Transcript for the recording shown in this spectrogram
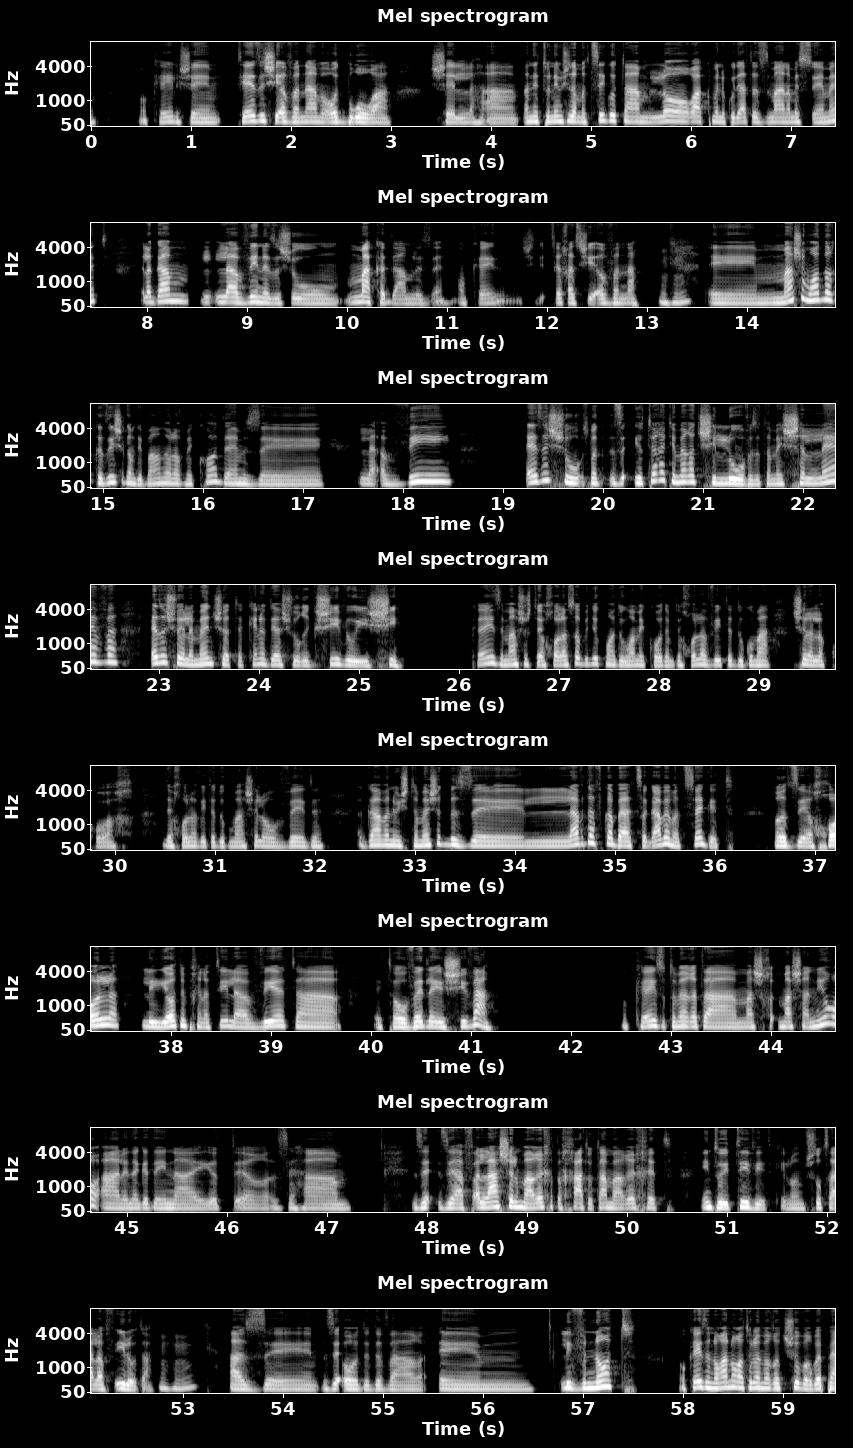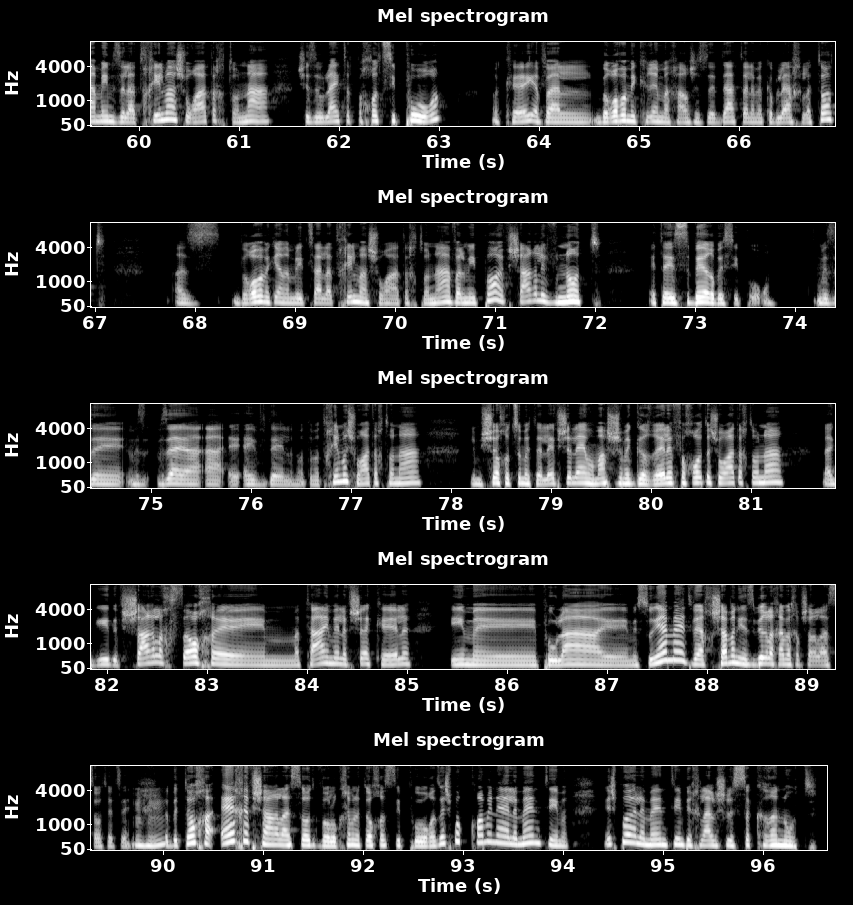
אוקיי? שתהיה איזושהי הבנה מאוד ברורה של הנתונים שאתה מציג אותם, לא רק מנקודת הזמן המסוימת, אלא גם להבין איזשהו, מה קדם לזה, אוקיי? צריך איזושהי הבנה. Mm-hmm. משהו מאוד מרכזי שגם דיברנו עליו מקודם, זה להביא איזשהו, זאת אומרת, זה יותר הייתי אומרת שילוב, אז אתה משלב איזשהו אלמנט שאתה כן יודע שהוא רגשי והוא אישי. אוקיי? Okay? זה משהו שאתה יכול לעשות בדיוק כמו הדוגמה מקודם. אתה יכול להביא את הדוגמה של הלקוח, אתה יכול להביא את הדוגמה של העובד. אגב, אני משתמשת בזה לאו דווקא בהצגה במצגת. זאת אומרת, זה יכול להיות מבחינתי להביא את, ה, את העובד לישיבה. אוקיי? Okay? זאת אומרת, מה, ש, מה שאני רואה לנגד עיניי יותר זה ה... זה, זה ההפעלה של מערכת אחת, אותה מערכת אינטואיטיבית, כאילו, אני פשוט רוצה להפעיל אותה. Mm-hmm. אז uh, זה עוד דבר. Um, לבנות, אוקיי? זה נורא נורא תלוי, אומרת שוב, הרבה פעמים זה להתחיל מהשורה התחתונה, שזה אולי קצת פחות סיפור, אוקיי? אבל ברוב המקרים, מאחר שזה דאטה למקבלי החלטות, אז ברוב המקרים אני ממליצה להתחיל מהשורה התחתונה, אבל מפה אפשר לבנות את ההסבר בסיפור. וזה, וזה, וזה ההבדל. זאת אומרת, אתה מתחיל מהשורה התחתונה, למשוך את תשומת הלב שלהם, או משהו שמגרה לפחות את השורה התחתונה, להגיד, אפשר לחסוך 200 אה, אלף שקל עם אה, פעולה אה, מסוימת, ועכשיו אני אסביר לכם איך אפשר לעשות את זה. Mm-hmm. ובתוך האיך אפשר לעשות, כבר לוקחים לתוך הסיפור, אז יש פה כל מיני אלמנטים. יש פה אלמנטים בכלל של סקרנות.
